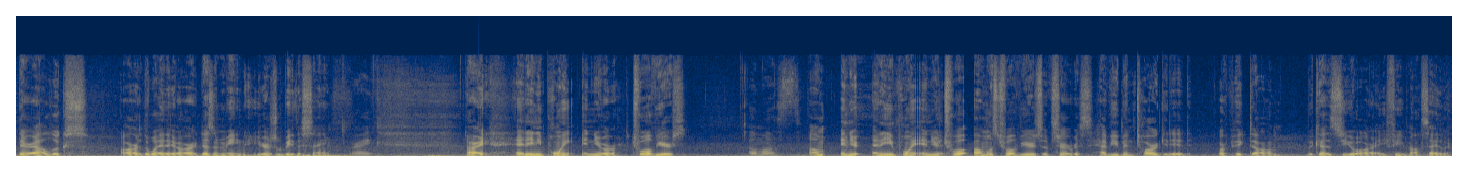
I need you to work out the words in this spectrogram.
their outlooks are the way they are, it doesn't mean yours will be the same. Right. All right. At any point in your 12 years, Almost. um, in your any point in your 12 almost 12 years of service, have you been targeted or picked on because you are a female sailor?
